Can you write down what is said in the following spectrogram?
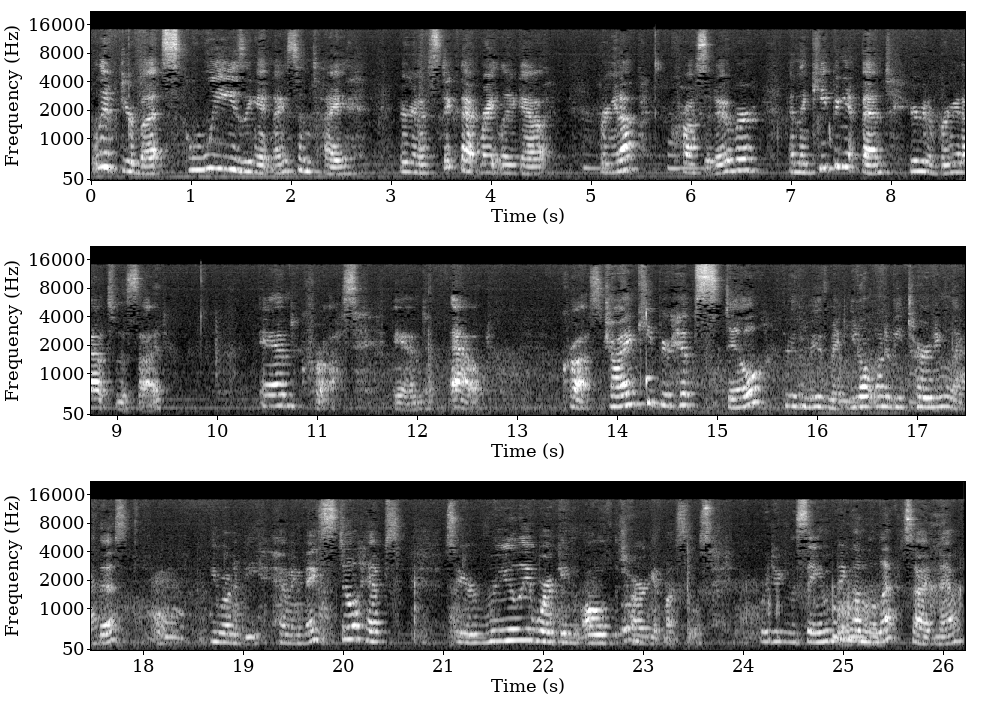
Lift your butt, squeezing it nice and tight. You're going to stick that right leg out, bring it up, cross it over, and then keeping it bent, you're going to bring it out to the side. And cross, and out, cross. Try and keep your hips still through the movement. You don't want to be turning like this. You want to be having nice still hips so you're really working all of the target muscles. We're doing the same thing on the left side now.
